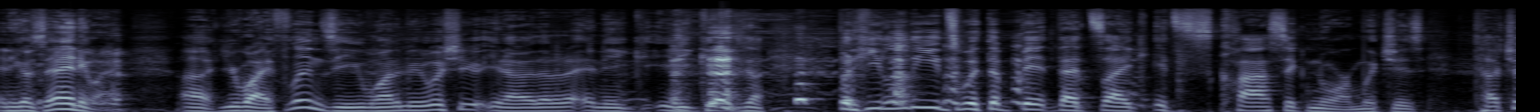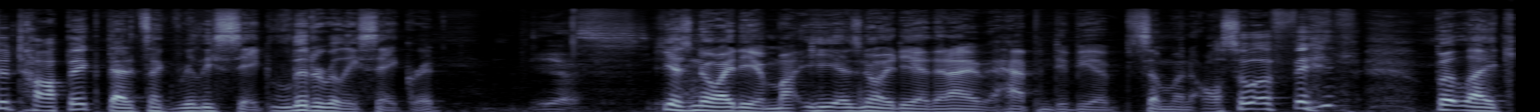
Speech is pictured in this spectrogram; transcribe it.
And he goes, anyway, uh, your wife Lindsay wanted me to wish you, you know, da- da- da," and he, he gets, but he leads with a bit that's like it's classic Norm, which is touch a topic that it's like really sacred, literally sacred. Yes. He has no idea. My, he has no idea that I happen to be a someone also of faith, but like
